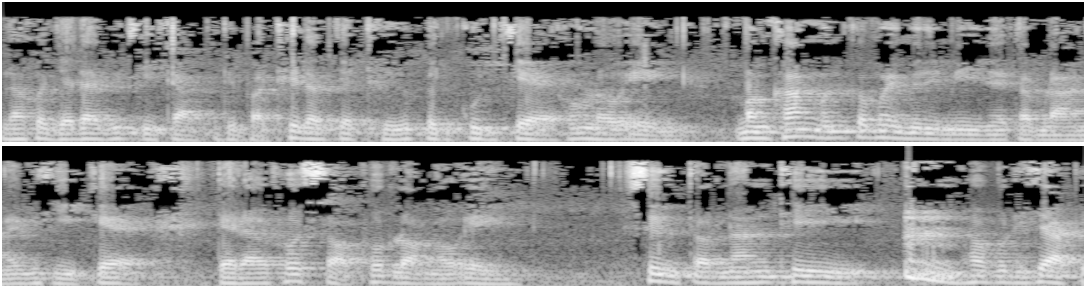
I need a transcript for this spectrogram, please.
แล้วก็จะได้วิธีการปฏิบัติที่เราจะถือเป็นกุญแจของเราเอง บางครั้งมันก็ไม่ได้มีในตำราในวิธีแก้ แต่เราทดสอบทดลองเราเอง ซึ่งตอนนั้นที่พระพุทธเจ้าไป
